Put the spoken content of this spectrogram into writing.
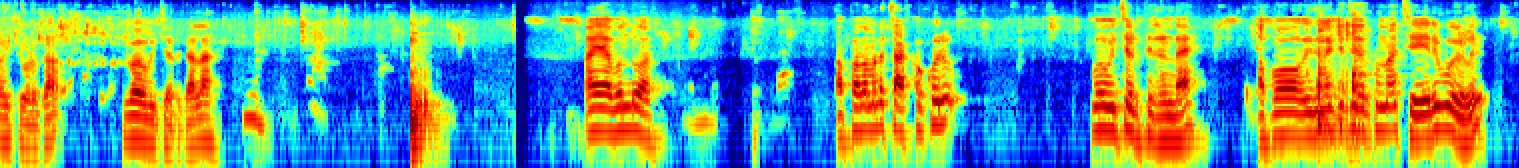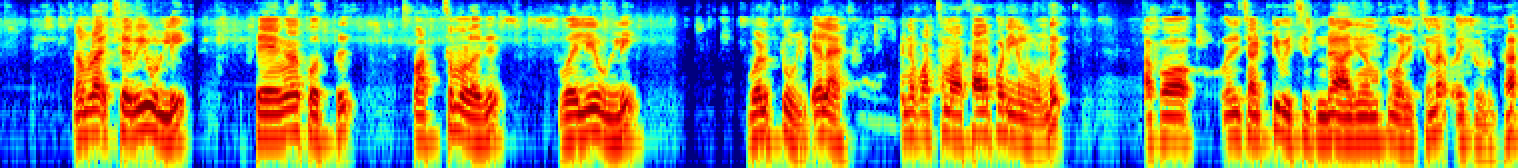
ഒഴിച്ചു കൊടുക്കാം. വേവിച്ചെടുക്കാം അല്ലേ? ആയാ ബന്ധുവാ. അപ്പൊ നമ്മുടെ ചക്കക്കുരു വേവിച്ചെടുത്തിട്ടുണ്ടേ. അപ്പോൾ ഇതിലേക്ക് ചേർക്കുന്ന ചേരുവകൾ നമ്മളെ ചെറിയ ഉള്ളി തേങ്ങാ കൊത്ത് പച്ചമുളക് വലിയ ഉള്ളി വെളുത്തുള്ളി അല്ലേ? പിന്നെ കുറച്ച് മസാലപ്പൊടികളും ഉണ്ട്. അപ്പോൾ ഒരു ചട്ടി വെച്ചിട്ടുണ്ട്. ആദ്യം നമുക്ക് വെളിച്ചെണ്ണ ഒഴിച്ചു കൊടുക്കാം.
